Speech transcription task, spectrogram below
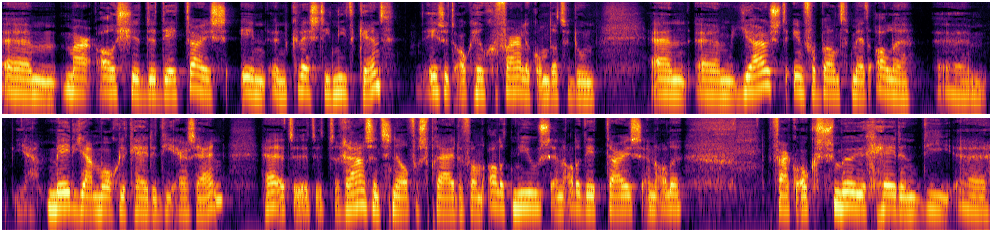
Um, maar als je de details in een kwestie niet kent is het ook heel gevaarlijk om dat te doen. En um, juist in verband met alle um, ja, mediamogelijkheden die er zijn. Hè, het, het, razendsnel verspreiden van al het nieuws en alle details en alle vaak ook smeuigheden die uh,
